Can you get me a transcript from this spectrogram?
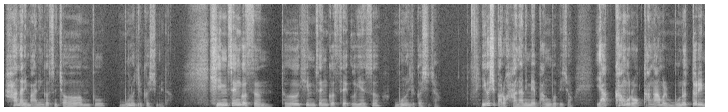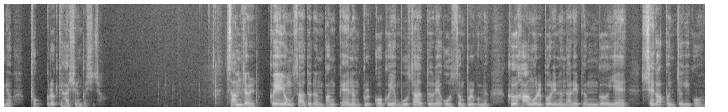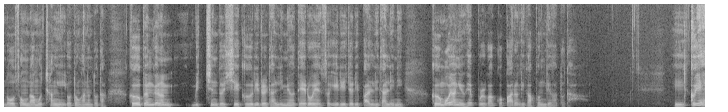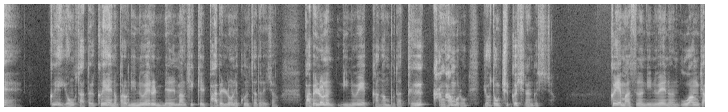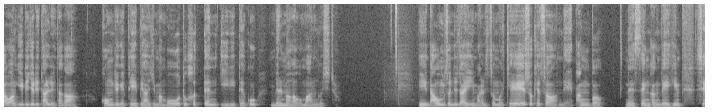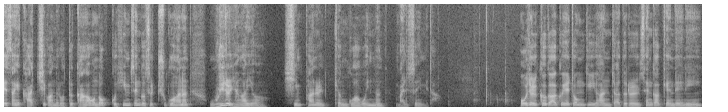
하나님 아닌 것은 전부 무너질 것입니다. 힘센 것은 더 힘센 것에 의해서 무너질 것이죠. 이것이 바로 하나님의 방법이죠. 약함으로 강함을 무너뜨리며 부끄럽게 하시는 것이죠. 3절 그의 용사들은 방패는 붉고 그의 무사들의 옷은 붉으며 그 항우를 버리는 날에 병거에 쇠가 번쩍이고 노송나무 창이 요동하는도다. 그 병거는 미친 듯이 거리를 달리며 대로에서 이리저리 빨리 달리니 그 모양이 횃불 같고 빠르기가 번개 같도다. 이 그의 그의 용사들 그의는 바로 니누에를 멸망시킬 바벨론의 군사들이죠. 바벨론은 니누의 강함보다 더 강함으로 요동칠 것이라는 것이죠. 그에 맞서는 니누에는 우왕좌왕 이리저리 달리다가 공격에 대비하지만 모두 헛된 일이 되고 멸망하고 마는 것이죠. 이 나옴 선지자의 이 말씀은 계속해서 내 방법, 내 생각, 내 힘, 세상의 가치관으로 더 강하고 높고 힘센 것을 추구하는 우리를 향하여 심판을 경고하고 있는 말씀입니다. 5절 그가 그의 존귀한 자들을 생각해내니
